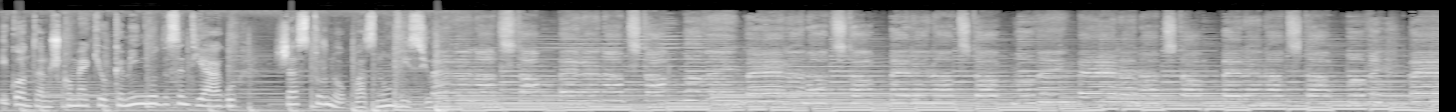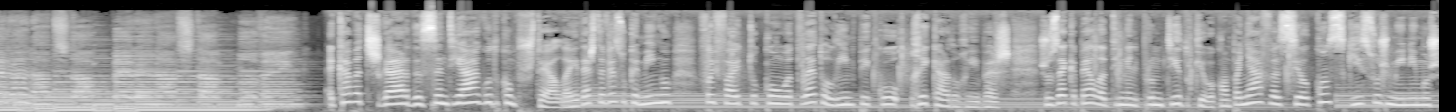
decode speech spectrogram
e conta-nos como é que o caminho de Santiago já se tornou quase num vício. Acaba de chegar de Santiago de Compostela e desta vez o caminho foi feito com o atleta olímpico Ricardo Ribas. José Capela tinha-lhe prometido que o acompanhava se ele conseguisse os mínimos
